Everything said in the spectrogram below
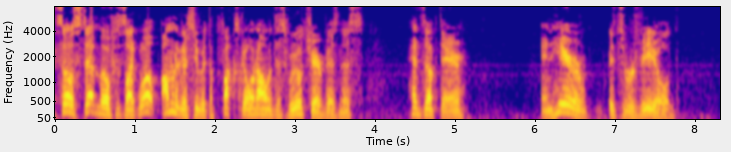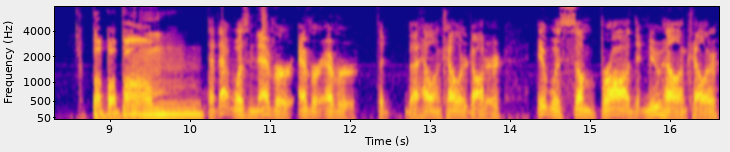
so Stepmilf is like, well, I'm gonna go see what the fuck's going on with this wheelchair business. Heads up there, and here it's revealed Ba-ba-bum. that that was never, ever, ever the the Helen Keller daughter. It was some broad that knew Helen Keller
